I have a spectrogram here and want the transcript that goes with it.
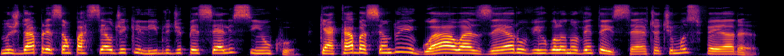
nos dá a pressão parcial de equilíbrio de PCl5, que acaba sendo igual a 0,97 atmosfera.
